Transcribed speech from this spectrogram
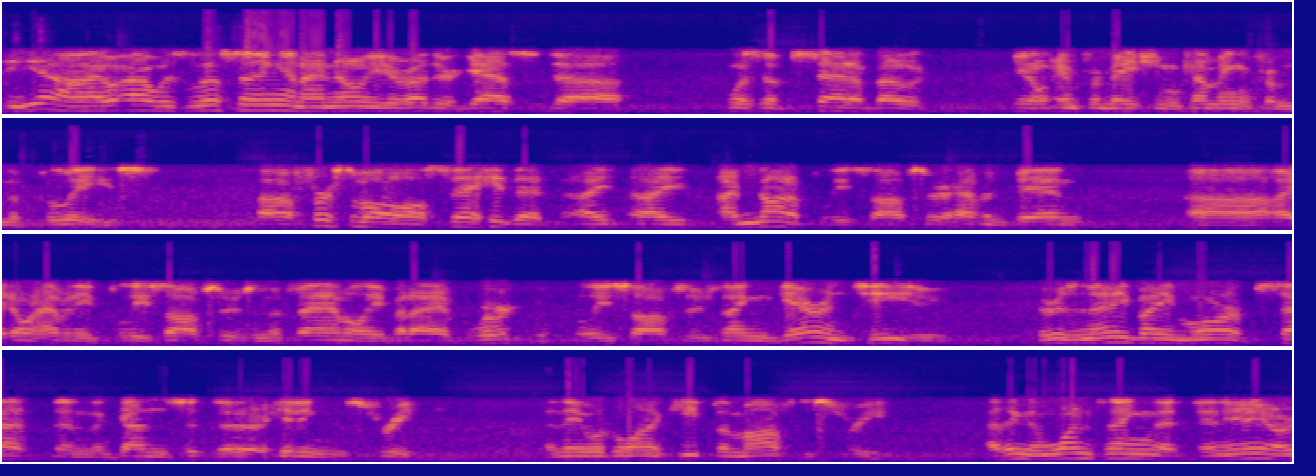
Yeah, I, I was listening, and I know your other guest uh, was upset about you know information coming from the police. Uh, first of all, I'll say that I, I I'm not a police officer. Haven't been. Uh, I don't have any police officers in the family, but I have worked with police officers, and I can guarantee you there isn't anybody more upset than the guns that are hitting the street, and they would want to keep them off the street. I think the one thing that, and you know,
